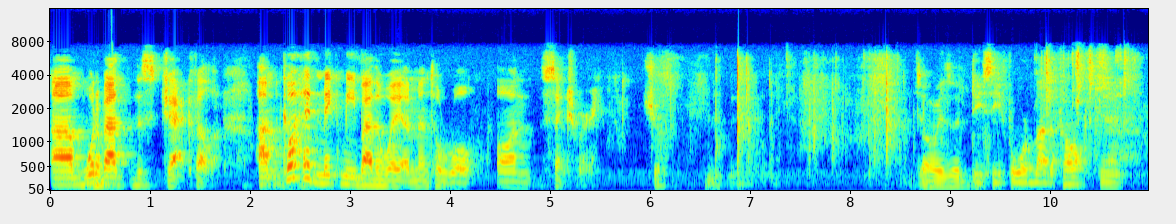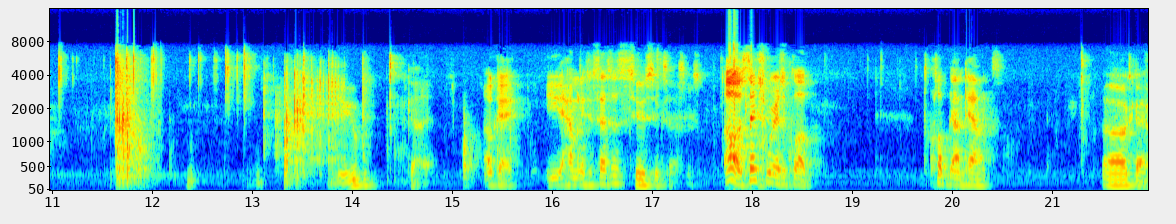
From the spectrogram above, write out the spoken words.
Um, what about this Jack fellow? Um, go ahead and make me, by the way, a mental roll on Sanctuary. Sure. It's always a DC four by default. yeah. Noob. Got it. Okay. You, how many successes? Two successes. Oh, Sanctuary is a club. It's a club downtown. Oh, okay.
